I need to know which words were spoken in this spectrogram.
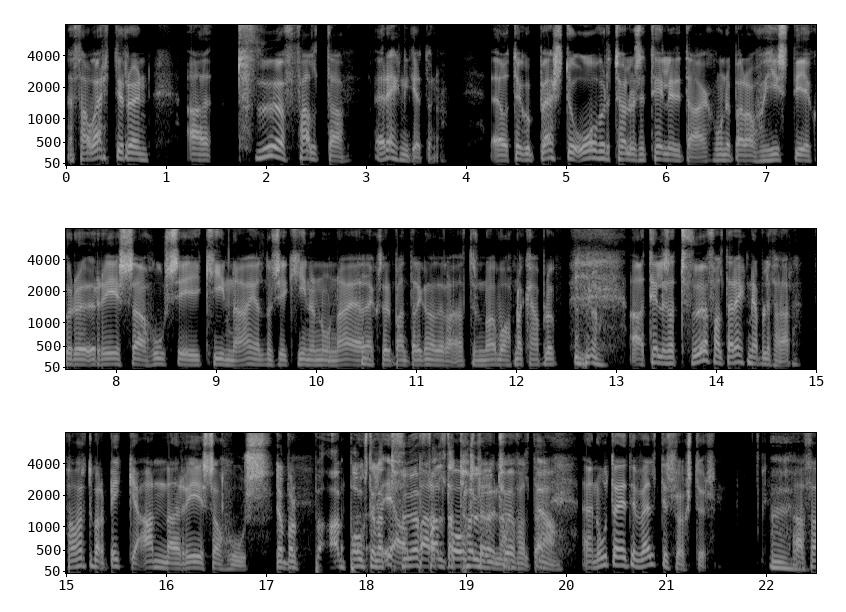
en þá ert í raun að tvöfalda reikningetuna og tekur bestu ofurtölu sem til er í dag hún er bara hýst í einhverju risa húsi í Kína, ég held að hún sé í Kína núna eða eitthvað í bandaríkuna, það er alltaf svona vopna kaplum að til þess að tvöfalda reiknefli þar þá þarfst þú bara að byggja annað risa hús Já, bara bókstala tvöfalda. Tölvuna en út af þetta veldisvöxtur að þá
